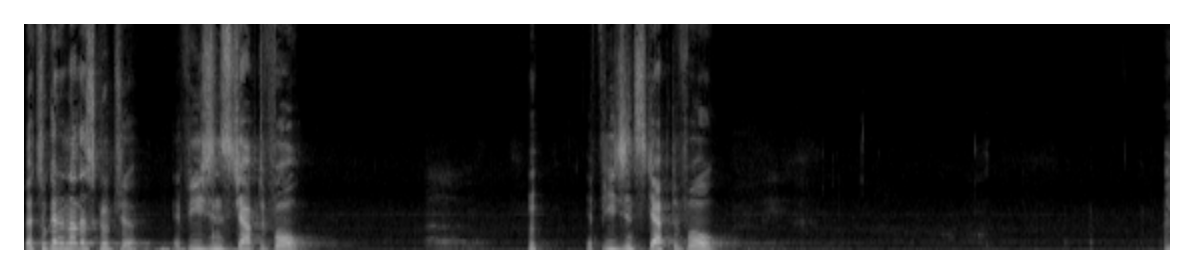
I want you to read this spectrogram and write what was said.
Let's look at another scripture Ephesians chapter 4. Ephesians chapter 4.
